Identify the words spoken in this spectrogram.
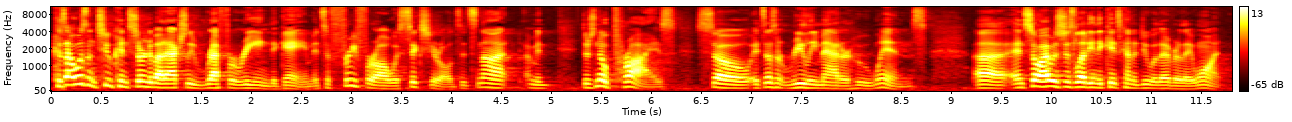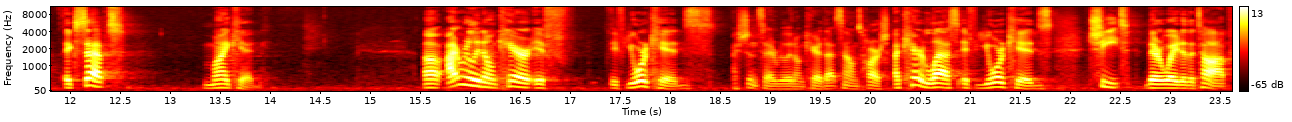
Because I wasn't too concerned about actually refereeing the game. It's a free for all with six year olds. It's not, I mean, there's no prize so it doesn't really matter who wins. Uh, and so I was just letting the kids kind of do whatever they want, except my kid. Uh, I really don't care if, if your kids, I shouldn't say I really don't care, that sounds harsh. I care less if your kids cheat their way to the top.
